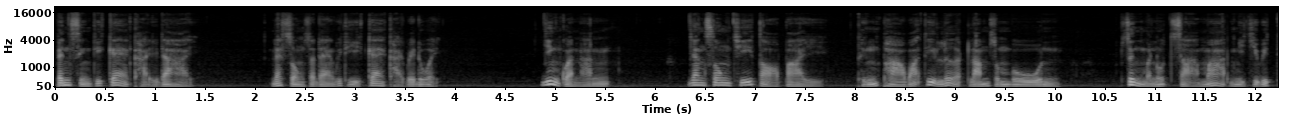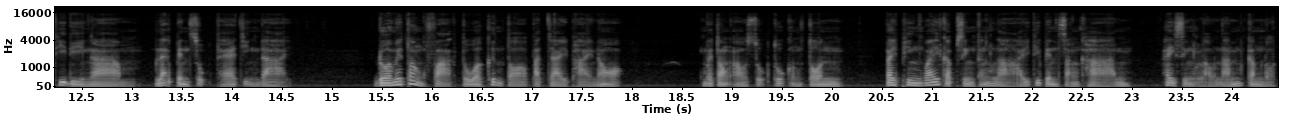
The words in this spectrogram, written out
เป็นสิ่งที่แก้ไขได้ และทรงแสดงวิธีแก้ไขไว้ด้วย ยิ่งกว่านั้น ยังทรงชี้ต่อไป ถึงภาวะที่เลิศล้ำสมบูรณ์ ซึ่งมนุษย์สามารถมีชีวิตที่ดีงามและเป็นสุขแท้จริงได้ โดยไม่ต้องฝากตัวขึ้นต่อปัจจัยภายนอก ไม่ต้องเอาสุขทุกข์ของตน ไปพิงไว้กับสิ่งทั้งหลายที่เป็นสังขาร ให้สิ่งเหล่านั้นกำหนด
